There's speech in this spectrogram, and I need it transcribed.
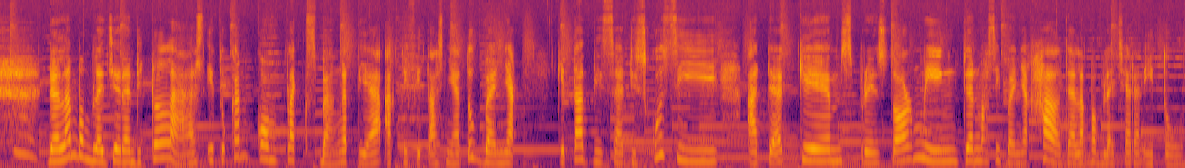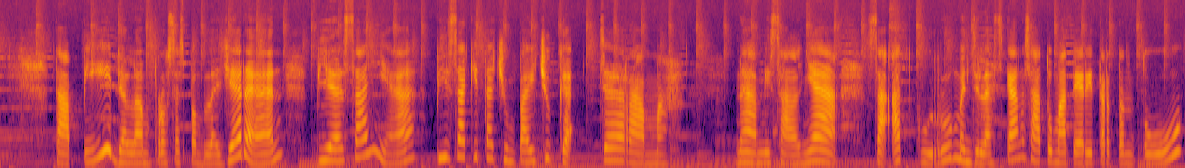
Dalam pembelajaran di kelas itu kan kompleks banget ya aktivitasnya tuh banyak. Kita bisa diskusi, ada games, brainstorming dan masih banyak hal dalam pembelajaran itu. Tapi dalam proses pembelajaran biasanya bisa kita jumpai juga ceramah. Nah, misalnya saat guru menjelaskan satu materi tertentu,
